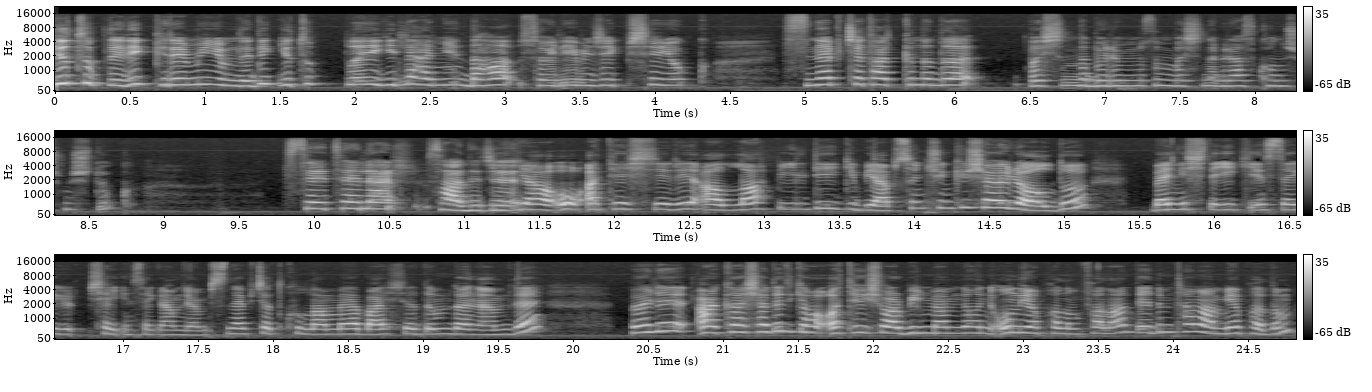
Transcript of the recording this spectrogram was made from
YouTube dedik, premium dedik. YouTube'la ilgili hani daha söyleyebilecek bir şey yok. Snapchat hakkında da başında bölümümüzün başında biraz konuşmuştuk. ST'ler sadece Ya o ateşleri Allah bildiği gibi yapsın. Çünkü şöyle oldu. Ben işte ilk Instagram şey Instagram diyorum. Snapchat kullanmaya başladığım dönemde böyle arkadaşlar dedi ki "Ha, ateş var bilmem ne hani onu yapalım falan. Dedim tamam yapalım.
